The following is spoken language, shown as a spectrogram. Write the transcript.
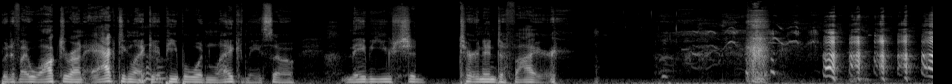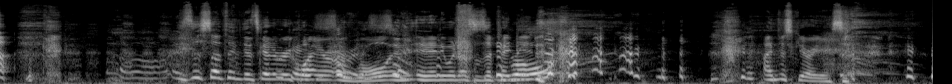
But if I walked around acting like it, uh-huh. people wouldn't like me. So maybe you should turn into fire. Is this something that's going to require so- a role in, in anyone else's opinion? Roll. I'm just curious.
